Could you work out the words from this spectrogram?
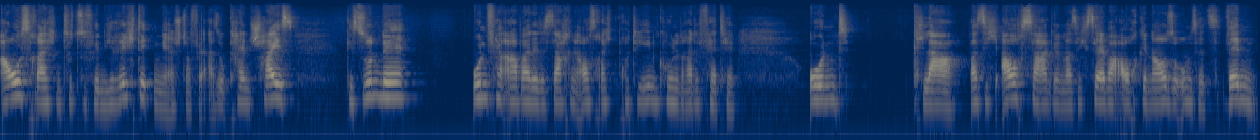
ausreichend zuzuführen, die richtigen Nährstoffe, also kein Scheiß, gesunde, unverarbeitete Sachen, ausreichend Protein, Kohlenhydrate, Fette. Und klar, was ich auch sage und was ich selber auch genauso umsetze, wenn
